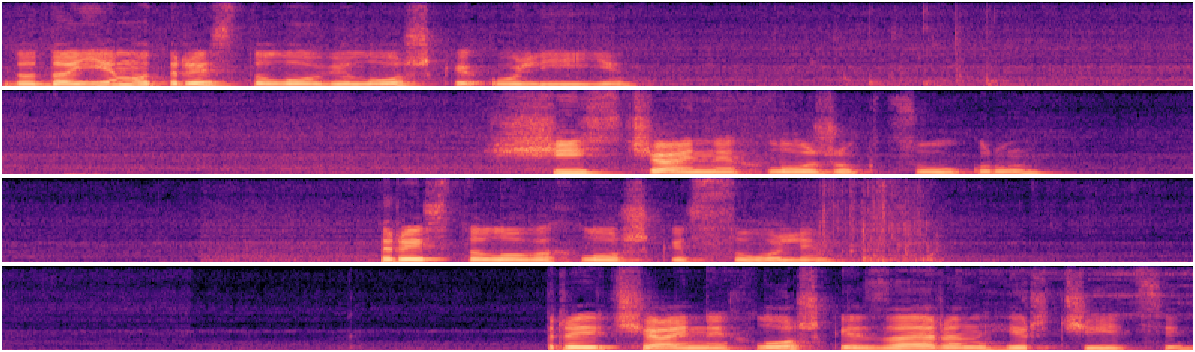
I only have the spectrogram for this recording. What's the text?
Додаємо 3 столові ложки олії, 6 чайних ложок цукру, 3 столових ложки солі, 3 чайних ложки зерен гірчиці,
